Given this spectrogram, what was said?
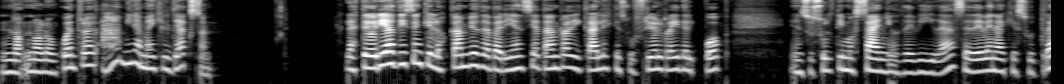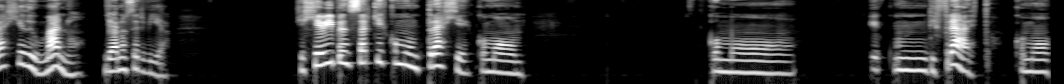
No, no lo encuentro. Ah, mira, Michael Jackson. Las teorías dicen que los cambios de apariencia tan radicales que sufrió el rey del pop en sus últimos años de vida se deben a que su traje de humano ya no servía. Que heavy pensar que es como un traje, como como eh, un disfraz esto, como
